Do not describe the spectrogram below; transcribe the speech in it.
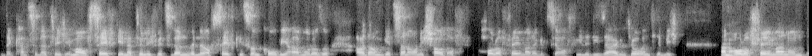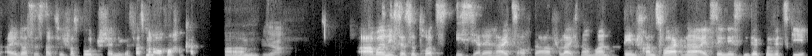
da kannst du natürlich immer auf Safe gehen. Natürlich willst du dann, wenn du auf Safe gehst, so einen Kobe haben oder so, aber darum geht es dann auch nicht. Schaut auf Hall of Famer, da gibt es ja auch viele, die sagen, ich orientiere mich an Hall of Famern und all das ist natürlich was Bodenständiges, was man auch machen kann. Ähm, ja. Aber nichtsdestotrotz ist ja der Reiz auch da, vielleicht nochmal den Franz Wagner als den nächsten Dirk Nowitzki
